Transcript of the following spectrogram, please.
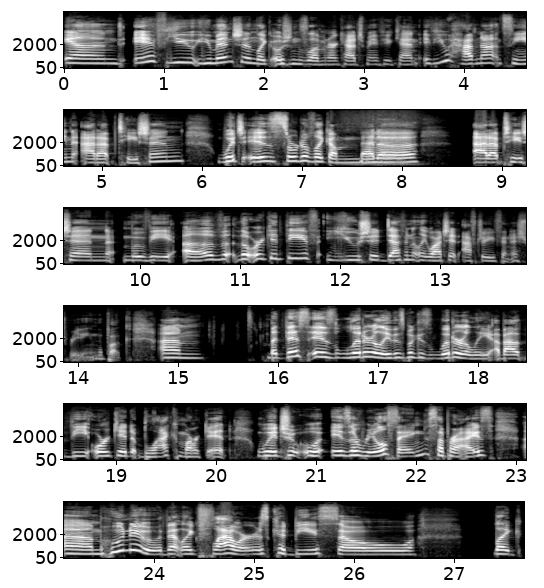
and if you you mentioned like Ocean's Eleven or Catch Me If You Can, if you have not seen Adaptation, which is sort of like a meta. Mm adaptation movie of The Orchid Thief, you should definitely watch it after you finish reading the book. Um, but this is literally, this book is literally about the orchid black market, which w- is a real thing. Surprise. Um, who knew that like flowers could be so like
